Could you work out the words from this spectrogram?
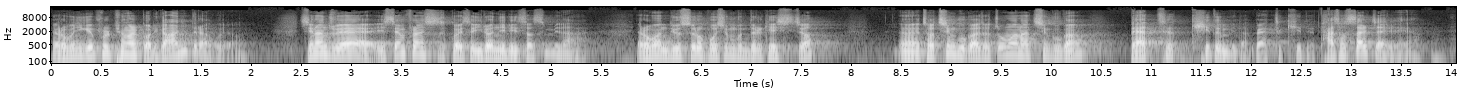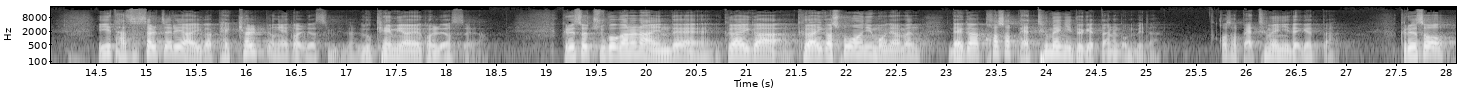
여러분, 이게 불평할 거리가 아니더라고요. 지난주에 이 샌프란시스코에서 이런 일이 있었습니다. 여러분, 뉴스로 보신 분들 계시죠? 네, 저 친구가, 저 조만한 친구가 배트 키드입니다. 배트 키드. 다섯 살짜리예요. 이 다섯 살짜리 아이가 백혈병에 걸렸습니다. leukemia에 걸렸어요. 그래서 죽어가는 아이인데 그 아이가 그 아이가 소원이 뭐냐면 내가 커서 배트맨이 되겠다는 겁니다. 커서 배트맨이 되겠다. 그래서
